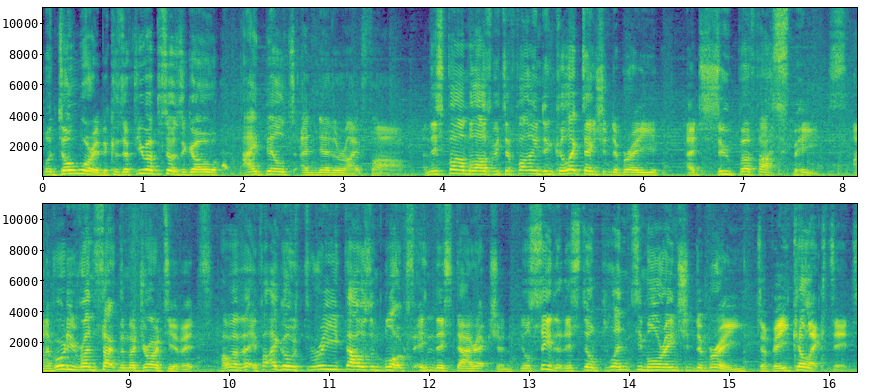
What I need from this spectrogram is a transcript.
But don't worry, because a few episodes ago, I built a netherite farm. And this farm allows me to find and collect ancient debris at super fast speeds. And I've already ransacked the majority of it. However, if I go 3,000 blocks in this direction, you'll see that there's still plenty more ancient debris to be collected.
